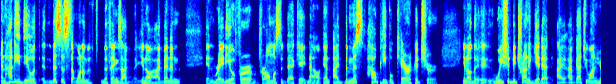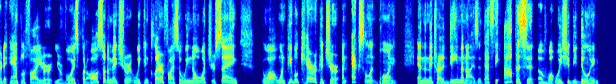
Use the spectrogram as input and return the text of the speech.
and how do you deal with this? Is one of the, the things I you know I've been in in radio for for almost a decade now, and I the miss how people caricature. You know, the, eh, we should be trying to get at. I, I've got you on here to amplify your your voice, but also to make sure we can clarify so we know what you're saying. Well, when people caricature an excellent point, and then they try to demonize it. That's the opposite of what we should be doing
